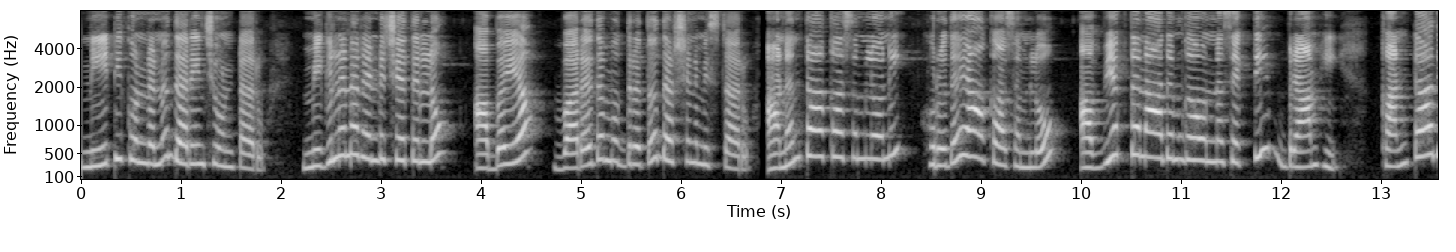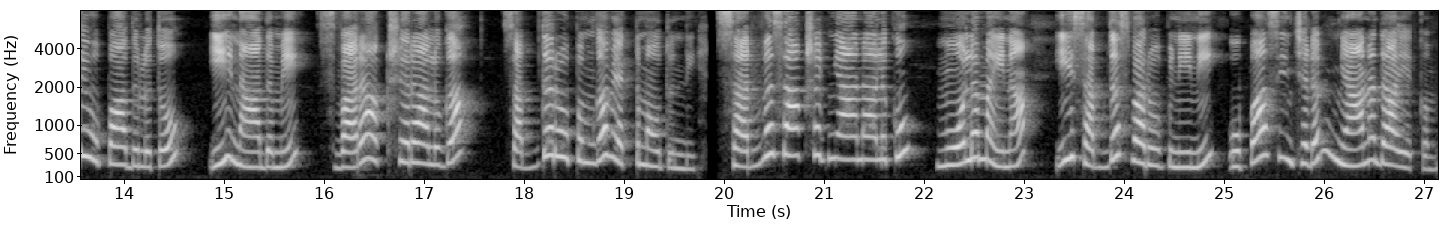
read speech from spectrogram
నీటి కుండను ధరించి ఉంటారు. మిగిలిన రెండు చేతుల్లో అభయ వరద ముద్రతో దర్శనమిస్తారు. అనంతాకాశంలోని హృదయ ఆకాశంలో అవ్యక్తనాదంగా ఉన్న శక్తి బ్రాహ్మి. కంఠాది ఉపాధులతో ఈ నాదమే స్వర అక్షరాలుగా శబ్ద రూపంగా వ్యక్తమవుతుంది. సర్వసాక్ష జ్ఞానాలకు మూలమైన ఈ శబ్ద స్వరూపిణిని ఉపాసించడం జ్ఞానదాయకం.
